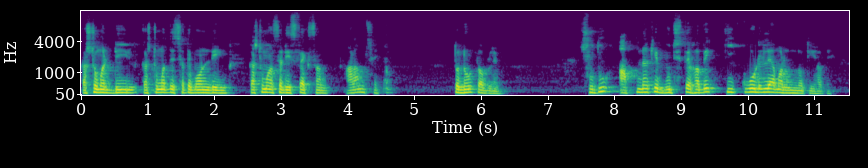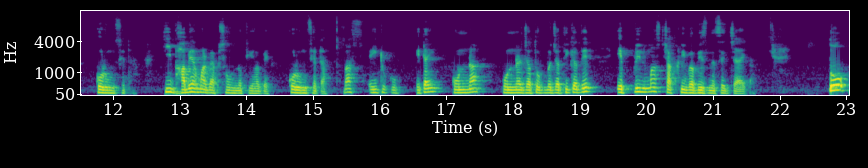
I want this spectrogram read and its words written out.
কাস্টমার ডিল কাস্টমারদের সাথে বন্ডিং কাস্টমার স্যাটিসফ্যাকশান আরামসে। তো নো প্রবলেম শুধু আপনাকে বুঝতে হবে কি করলে আমার উন্নতি হবে। করুন সেটা। কীভাবে আমার ব্যবসা উন্নতি হবে, করুন সেটা। বাস এইটুকু। এটাই কন্যা, কন্যার জাতক বা জাতিকাদের এপ্রিল মাস চাকরি বা বিজনেসের জায়গা। তো,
